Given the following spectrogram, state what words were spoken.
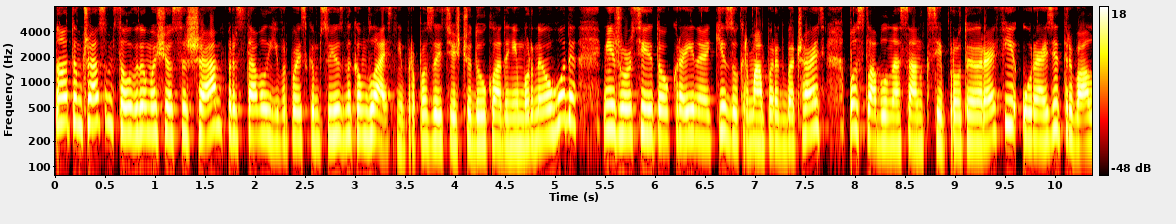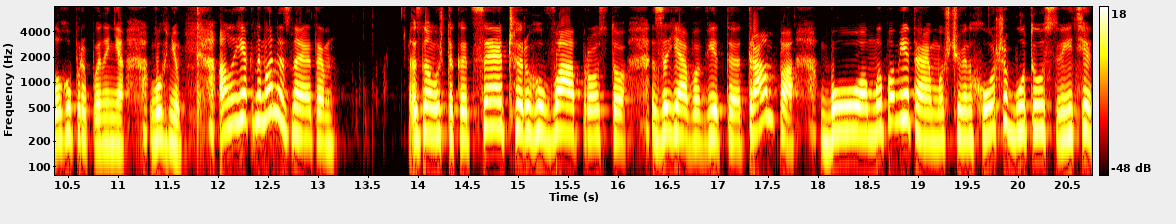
Ну а тим часом стало відомо, що США представили європейським союзникам власні пропозиції щодо укладення мирної угоди між Росією та Україною, які зокрема передбачають послаблення санкцій проти РФ у разі тривалого припинення вогню. Але як на мене, знаєте. Знову ж таки, це чергова просто заява від Трампа. Бо ми пам'ятаємо, що він хоче бути у світі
